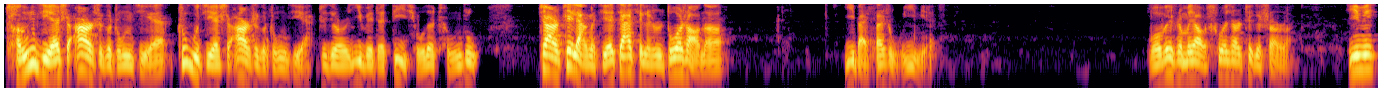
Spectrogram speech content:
成节是二十个中节，柱节是二十个中节，这就是意味着地球的成柱。这样这两个节加起来是多少呢？一百三十五亿年。我为什么要说一下这个事儿呢？因为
